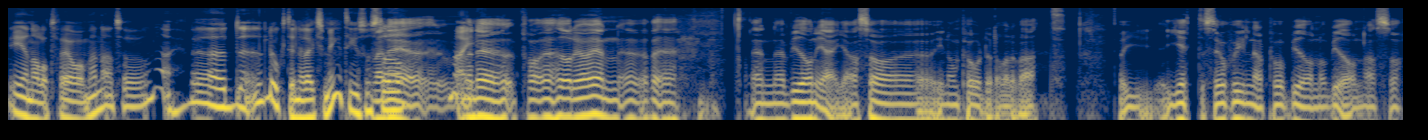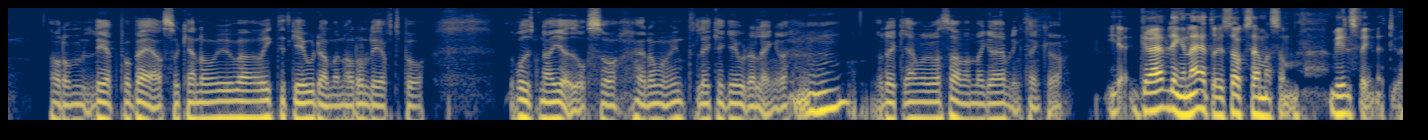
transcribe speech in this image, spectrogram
en eller två, men alltså nej, det, det, lukten är liksom ingenting som Men stör. Nej. men det hörde jag en, eh, en björnjägare sa eh, i någon podd eller vad det var att det var jättestor skillnad på björn och björn. Alltså, har de levt på bär så kan de ju vara riktigt goda men har de levt på rutna djur så är de inte lika goda längre. Mm. Och det kan väl vara samma med grävling tänker jag. Ja, grävlingen äter ju sak samma som vildsvinet ju.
